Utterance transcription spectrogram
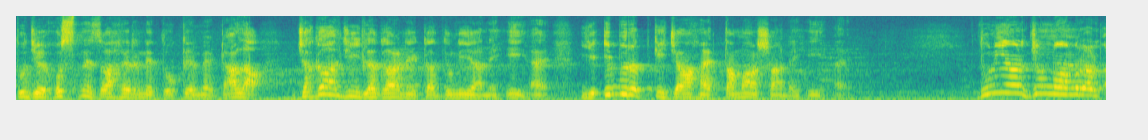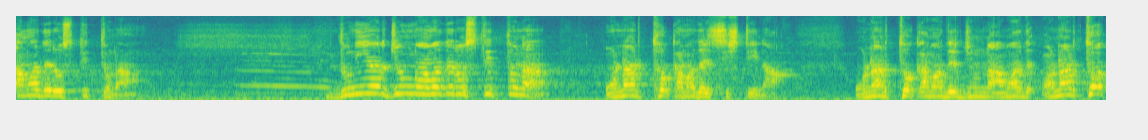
تجھے حسن ظاہر نے دھوکے میں ڈالا। جگہ جی لگانے کا دنیا نہیں ہے। یہ عبرت کی جاں ہے، تماشا نہیں ہے۔ দুনিয়ার জন্য আমরা আমাদের অস্তিত্ব না। দুনিয়ার জন্য আমাদের অস্তিত্ব না। অনার্থক আমাদের সৃষ্টি না। অনার্থক আমাদের জন্য আমাদের, অনার্থক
